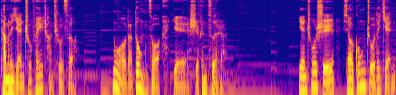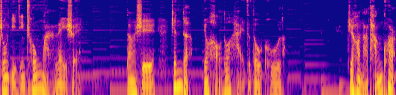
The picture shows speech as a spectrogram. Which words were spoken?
他们的演出非常出色，木偶的动作也十分自然。演出时，小公主的眼中已经充满了泪水，当时真的有好多孩子都哭了，只好拿糖块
